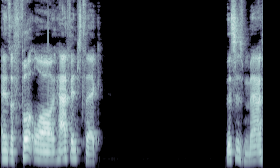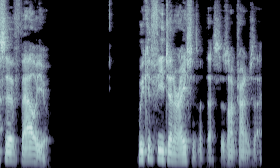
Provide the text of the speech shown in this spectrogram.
and it's a foot long, half inch thick. This is massive value. We could feed generations with this. Is what I'm trying to say.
